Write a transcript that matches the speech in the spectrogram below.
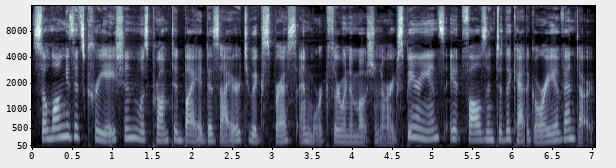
So long as its creation was prompted by a desire to express and work through an emotion or experience, it falls into the category of vent art.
